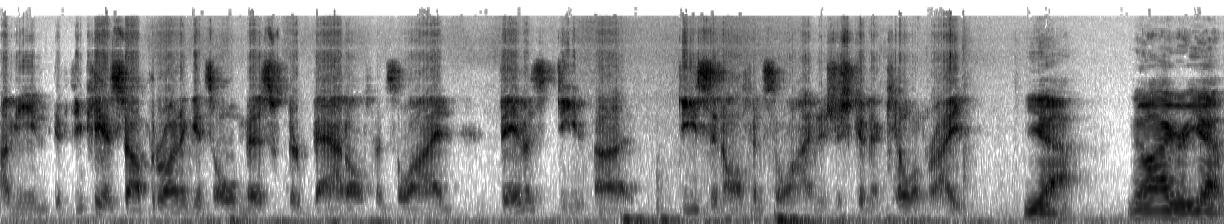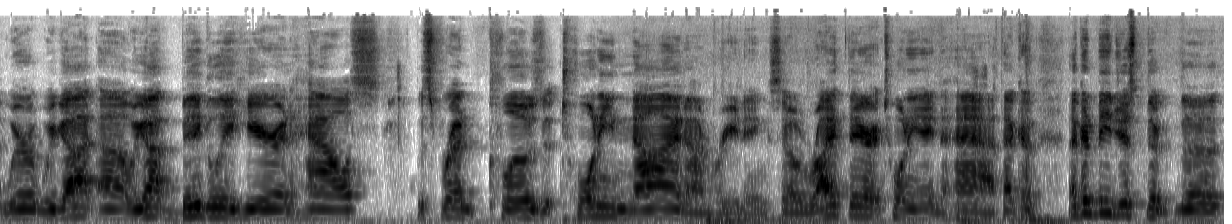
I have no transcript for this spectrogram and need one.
I mean, if you can't stop the run against Ole Miss with their bad offensive line, Bama's de- uh, decent offensive line is just going to kill them, right? Yeah. No, I agree. Yeah, we're we got uh, we got Bigley here in house. The spread closed at 29. I'm reading, so right there at 28 and a half. That could that could be just the the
